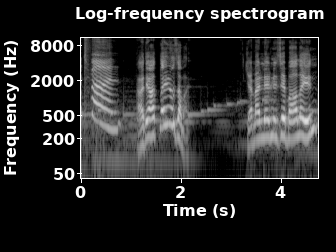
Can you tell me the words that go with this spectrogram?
lütfen. Hadi atlayın o zaman. Kemerlerinizi bağlayın.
